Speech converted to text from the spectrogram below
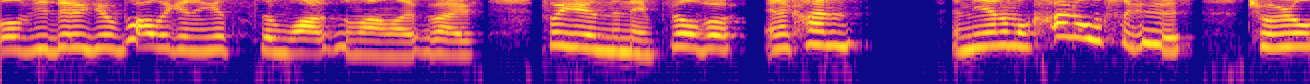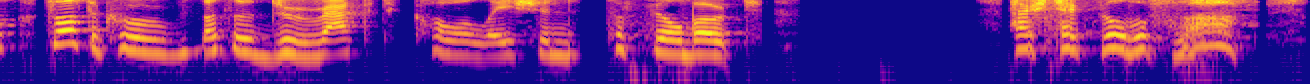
Well, if you do, you're probably gonna get some My Life vibes. Put you in the name Filbo, and it kind of, and the animal kind of looks like a turtle. So that's a co- that's a direct correlation to Filbo. Hashtag Filbo Fluff.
